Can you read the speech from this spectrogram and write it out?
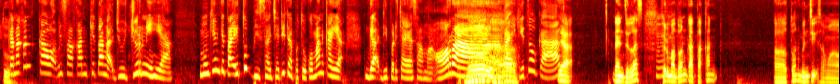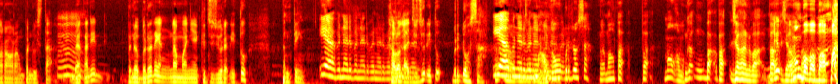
Tuh. Karena kan kalau misalkan kita nggak jujur nih ya, mungkin kita itu bisa jadi dapat hukuman kayak nggak dipercaya sama orang, Betul. kayak gitu kan? Ya. Dan jelas Hmm. firman Tuhan katakan eh, Tuhan benci sama orang-orang pendusta. Hmm. Dan kan ini benar-benar yang namanya kejujuran itu penting. Iya benar benar benar. Kalau nggak jujur itu berdosa. Iya benar benar. Mau benar, kamu benar. berdosa? Nggak mau Pak, Pak. Mau kamu? Enggak, Pak, Pak. Jangan Pak, Pak. Eh, jangan, emang Pak. bapak-bapak.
